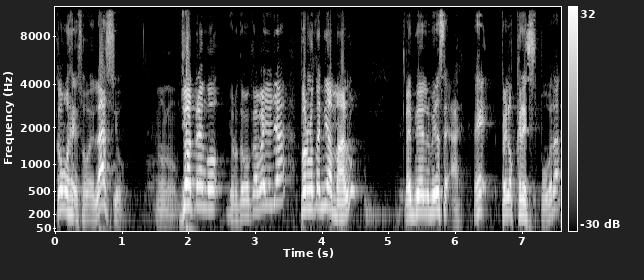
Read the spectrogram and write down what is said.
¿Cómo, es eso? ¿El lacio? No, no. Yo tengo, yo no tengo cabello ya, pero lo tenía malo. El mío, eh, pelo crespo, ¿verdad?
